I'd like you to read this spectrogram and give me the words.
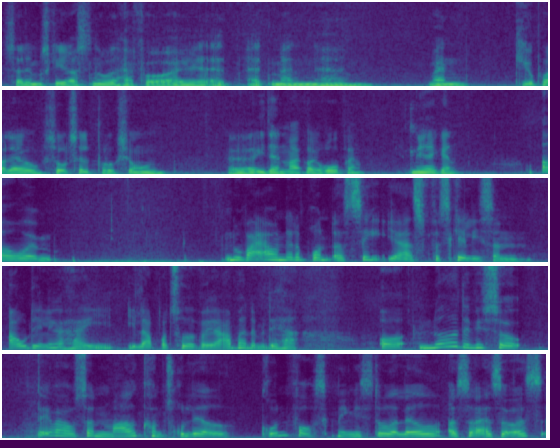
så er det måske også noget at have for øje, at, at man, øh, man kigger på at lave solcelleproduktion øh, i Danmark og Europa mere igen. Og øh, nu var jeg jo netop rundt og se jeres forskellige sådan, afdelinger her i, i laboratoriet, hvor jeg arbejder med det her. Og noget af det, vi så, det var jo sådan meget kontrolleret grundforskning, I stod og lavede, og så altså også,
